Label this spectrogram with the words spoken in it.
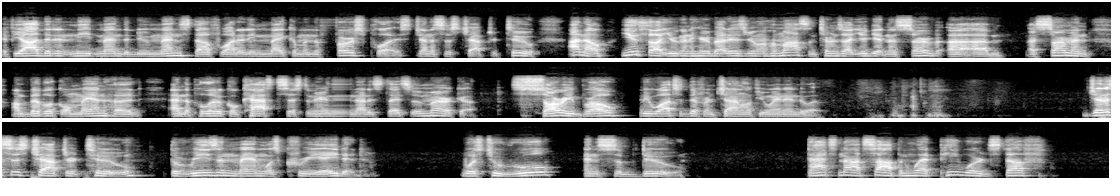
If Yah didn't need men to do men stuff, why did he make them in the first place? Genesis chapter 2. I know you thought you were going to hear about Israel and Hamas, and turns out you're getting a, serv- uh, um, a sermon on biblical manhood and the political caste system here in the United States of America. Sorry, bro. Maybe watch a different channel if you ain't into it. Genesis chapter 2, the reason man was created was to rule and subdue. That's not sop and wet P word stuff.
